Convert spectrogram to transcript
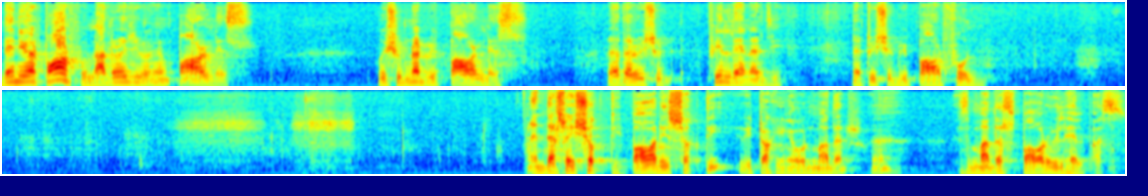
Then you are powerful, otherwise you are powerless. We should not be powerless. Rather, we should feel the energy that we should be powerful. And that's why Shakti. Power is Shakti. We're talking about mother. This mother's power will help us.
